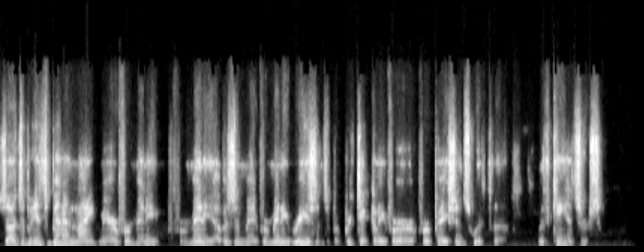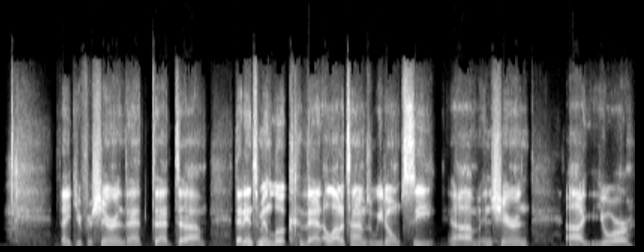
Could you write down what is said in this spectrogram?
So it's it's been a nightmare for many for many of us and for many reasons, but particularly for for patients with uh, with cancers. Thank you for sharing that that um, that intimate look that a lot of times we don't see um, in sharing uh, your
